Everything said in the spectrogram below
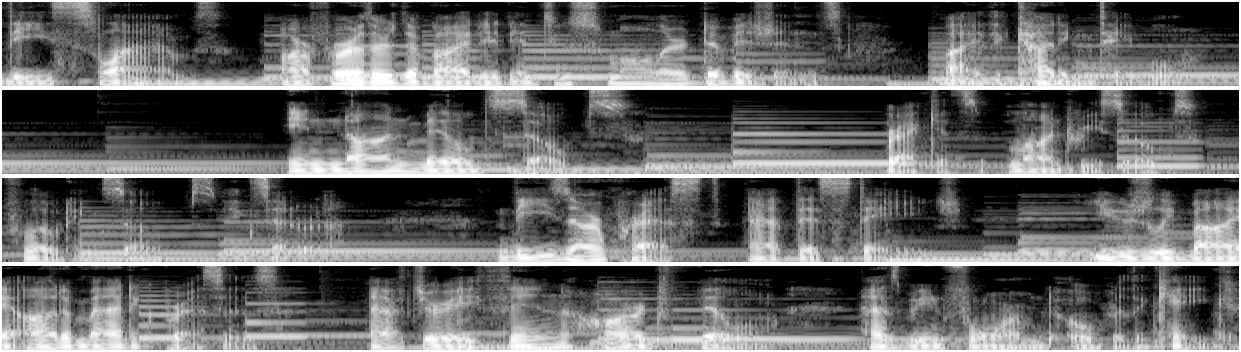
These slabs are further divided into smaller divisions by the cutting table in non-milled soaps brackets laundry soaps floating soaps etc these are pressed at this stage usually by automatic presses after a thin hard film has been formed over the cake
